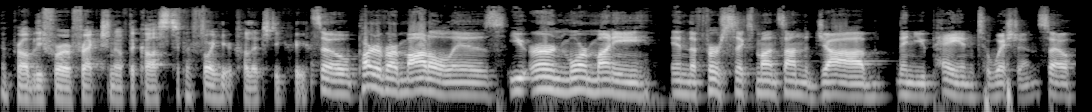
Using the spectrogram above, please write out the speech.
And probably for a fraction of the cost of a four year college degree. So, part of our model is you earn more money in the first six months on the job than you pay in tuition. So,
